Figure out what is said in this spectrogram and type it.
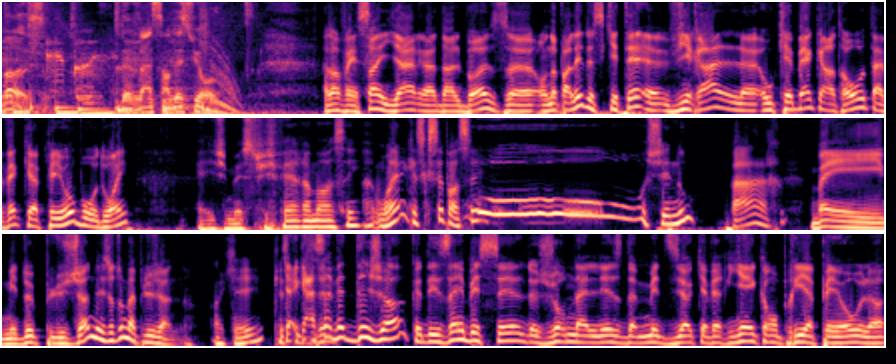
buzz de Vincent Dessureau. Alors Vincent, hier euh, dans le buzz, euh, on a parlé de ce qui était euh, viral euh, au Québec, entre autres, avec euh, P.O. Baudouin. Et je me suis fait ramasser. Ouais, qu'est-ce qui s'est passé? Oh, chez nous. Par? Ben, mes deux plus jeunes, mais surtout ma plus jeune. OK. Elle savait déjà que des imbéciles de journalistes, de médias qui avaient rien compris à PO, là,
